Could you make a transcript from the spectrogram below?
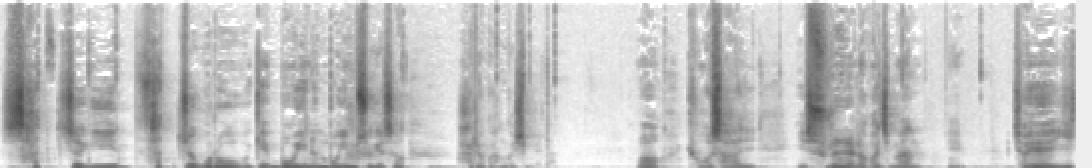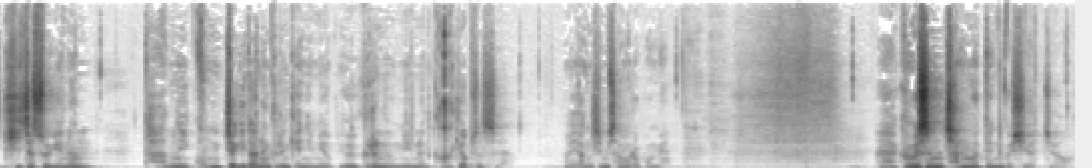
사적이 사적으로 이렇게 모이는 모임 속에서 하려고 한 것입니다. 뭐 교사 수련회라고 하지만 저의 이 기저 속에는 다분히 공적이다는 그런 개념이 없, 그런 의미는 크게 없었어요. 양심상으로 보면 아, 그것은 잘못된 것이었죠.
